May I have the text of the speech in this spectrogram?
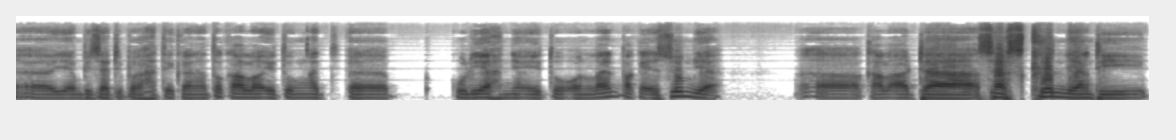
Uh, yang bisa diperhatikan. Atau kalau itu uh, kuliahnya itu online pakai zoom ya uh, kalau ada share screen yang di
